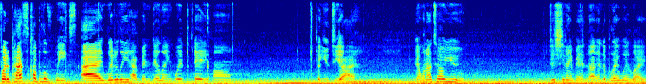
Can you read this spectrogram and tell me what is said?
for the past couple of weeks, I literally have been dealing with a um a UTI. And when I tell you, this shit ain't been nothing to play with, like,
